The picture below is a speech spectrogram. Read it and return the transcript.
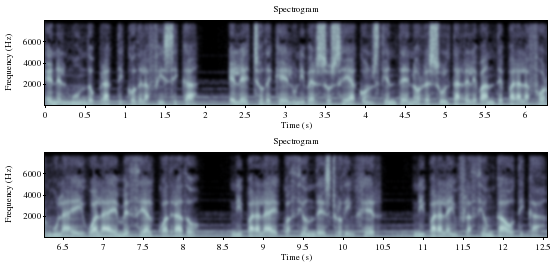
En el mundo práctico de la física, el hecho de que el universo sea consciente no resulta relevante para la fórmula E igual a mc al cuadrado, ni para la ecuación de Schrödinger, ni para la inflación caótica.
